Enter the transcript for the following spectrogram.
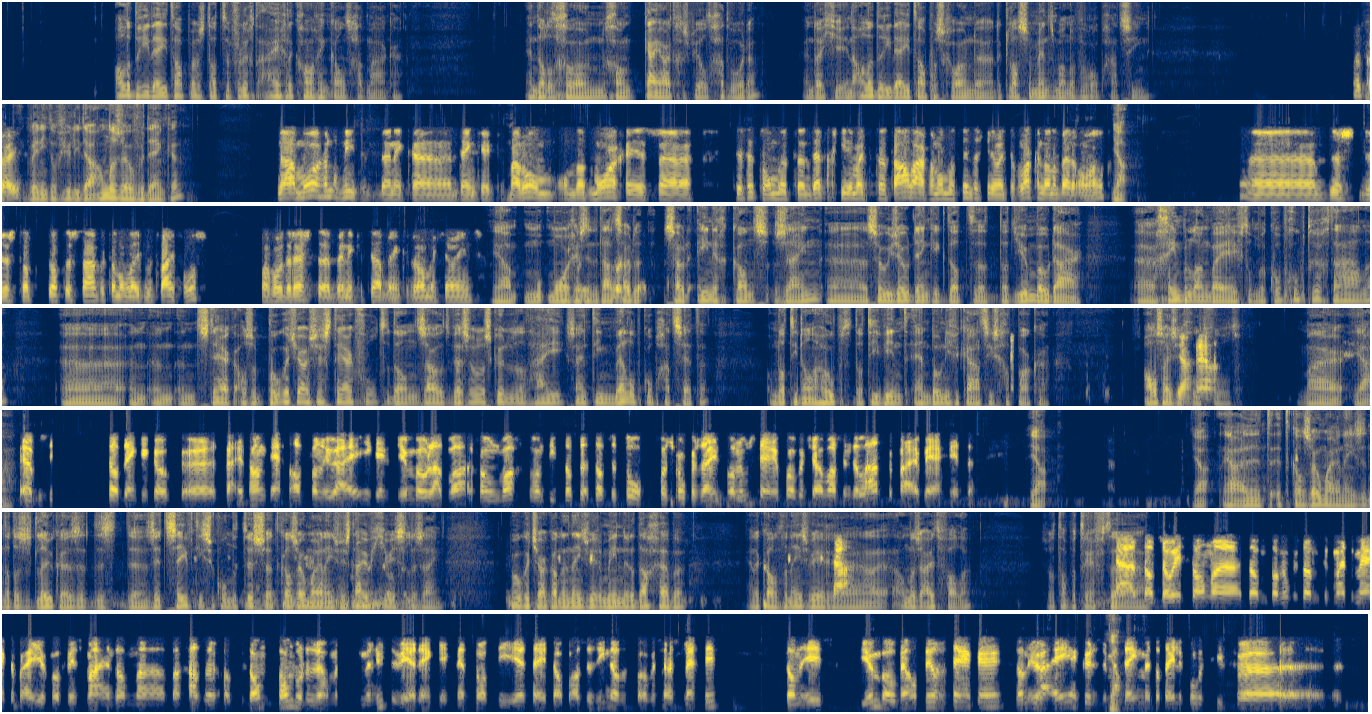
alle drie de etappes dat de vlucht eigenlijk gewoon geen kans gaat maken. En dat het gewoon, gewoon keihard gespeeld gaat worden. En dat je in alle drie de etappes gewoon de, de klasse mensmannen voorop gaat zien. Oké. Ik weet niet of jullie daar anders over denken. Nou, morgen nog niet, ben ik, eh, denk ik. Waarom? Omdat morgen is, het is het 130 kilometer totaal, waarvan 120 kilometer vlak en dan een berg omhoog. Ja. Eh, dus dus dat, dat is, daar heb ik dan nog even mijn twijfels. Maar voor de rest ben, ik het, ja, ben ik het wel met jou eens. Ja, morgen is inderdaad zou de, zou de enige kans zijn. Sowieso denk ik dat, dat, dat Jumbo daar geen belang bij heeft om de kopgroep terug te halen. Eh, een, een, een sterk, als een Pogacar zich sterk voelt, dan zou het best wel eens kunnen dat hij zijn team wel op kop gaat zetten. Omdat hij dan hoopt dat hij wint en bonificaties gaat pakken. Als hij zich Ja, goed ja. voelt. Maar ja, Ja, precies. Dat denk ik ook. Eh, het, hangt echt af van UAE. Ik denk dat Jumbo laat wa- gewoon wachten. Want die, dat, ze- dat ze toch geschrokken zijn van hoe sterk Pogacar was in de laatste paar bergritten. Ja. Ja, ja en het, het kan zomaar ineens, en dat is het leuke, er zit- dus er zit 17 seconden tussen. Het kan zomaar ineens weer stuivertje wisselen zijn. Pogacar kan ineens weer een mindere dag hebben. En dan kan het ineens weer Ja. eh, anders uitvallen. Dus wat dat betreft... Ja, eh, dat zo is, dan, eh, dan, dan hoeven ze dat natuurlijk maar te merken bij Jumbo-Visma. En dan, dan, gaan ze, dan, dan wordt het wel met minuten weer, denk ik. Net zoals die eerste etappe. Als ze zien dat het Pogacar slecht is, dan is Jumbo wel veel sterker dan UAE. En kunnen ze Ja. meteen met dat hele collectief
